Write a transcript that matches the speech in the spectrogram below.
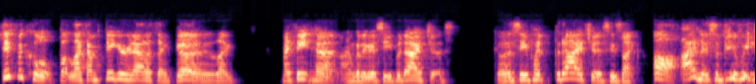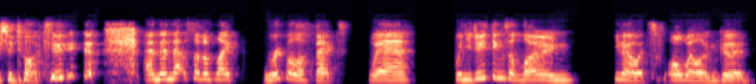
difficult, but like I'm figuring out as I go. Like my feet hurt, I'm gonna go see a podiatrist. Go and see a podiatrist. He's like, oh, I know some people you should talk to. and then that sort of like ripple effect where when you do things alone, you know, it's all well and good.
